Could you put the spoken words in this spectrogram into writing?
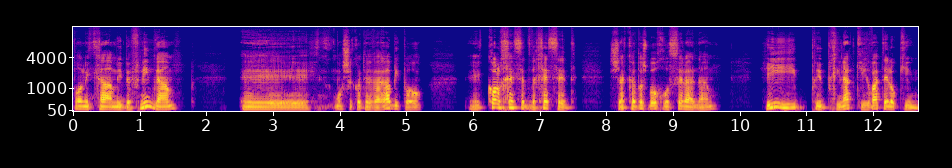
בוא נקרא מבפנים גם, אה, כמו שכותב הרבי פה, אה, כל חסד וחסד שהקדוש ברוך הוא עושה לאדם, היא מבחינת קרבת אלוקים,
